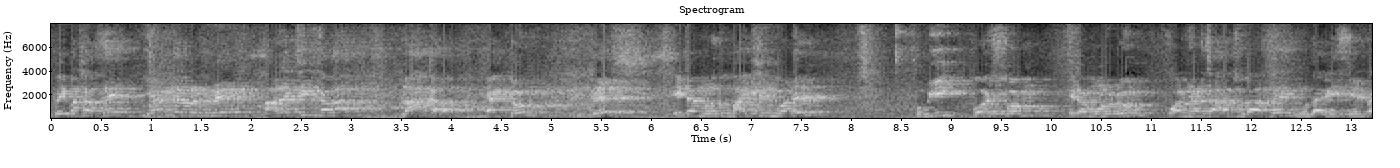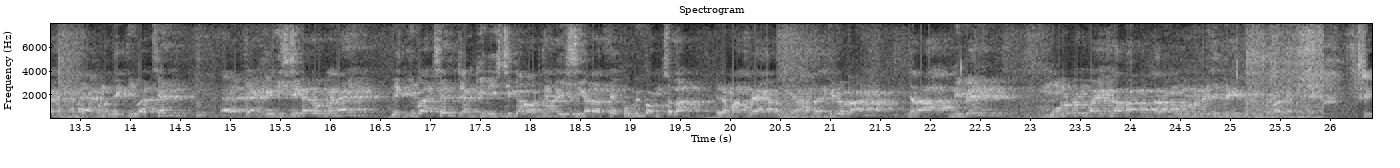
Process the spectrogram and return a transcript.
তো এই পাশে আছে ইয়াং জেনারেশনের আরেকটি কালার ব্ল্যাক কালার এটা মূলত বাইশের মডেল খুবই বয়স কম, এটা মনোটন অরিজিনাল চাকা চুকা আছে কোনো জায়গায় স্কেট ব্যাক এখানে এখনও দেখতে পাচ্ছেন ট্যাঙ্কির স্টিকার ওঠে নাই, দেখতে পাচ্ছেন, ট্যাঙ্কির স্টিকার অরিজিনাল স্টিকার আছে, খুবই কম চলা, এটা মাত্র এগারো হাজার কিলো রান যারা নেবেন মনোটন বাইক লাভার, তারা মনোটন এসে দেখে দিতে পারে থ্রি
